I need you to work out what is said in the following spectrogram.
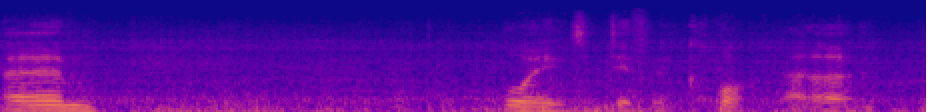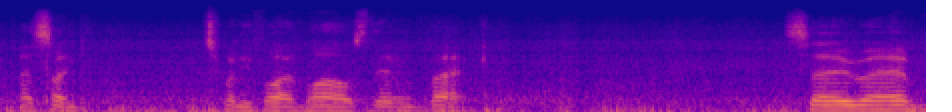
Um, boy, it's a different quad. Uh, that's like 25 miles there and back. So um,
